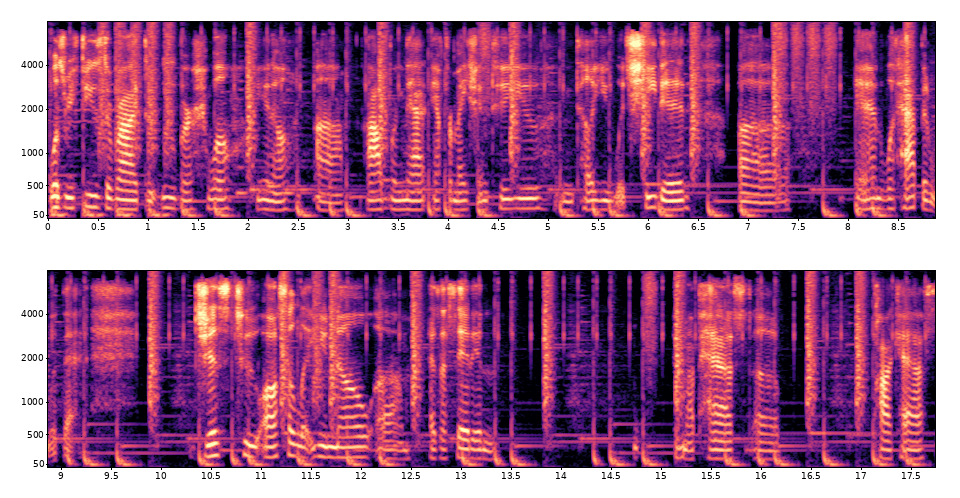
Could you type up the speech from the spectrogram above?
was refused a ride through Uber. Well, you know, uh, I'll bring that information to you and tell you what she did uh, and what happened with that. Just to also let you know, um, as I said in in my past uh, podcast,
